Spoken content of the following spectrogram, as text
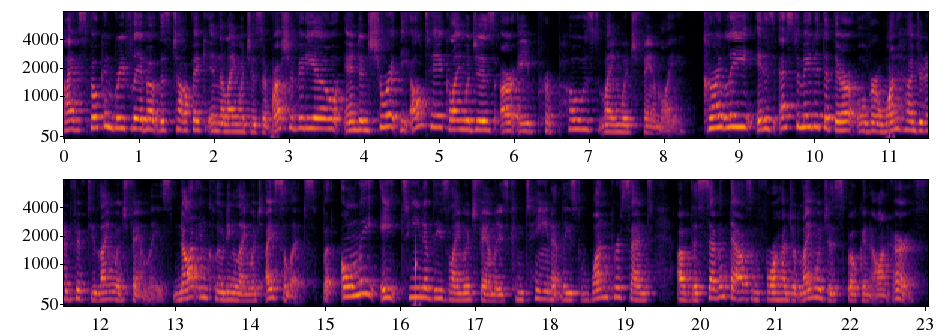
I've spoken briefly about this topic in the Languages of Russia video, and in short, the Altaic languages are a proposed language family. Currently, it is estimated that there are over 150 language families, not including language isolates, but only 18 of these language families contain at least 1% of the 7,400 languages spoken on Earth.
